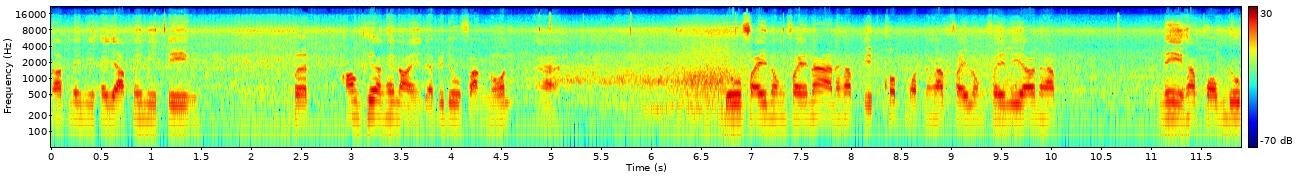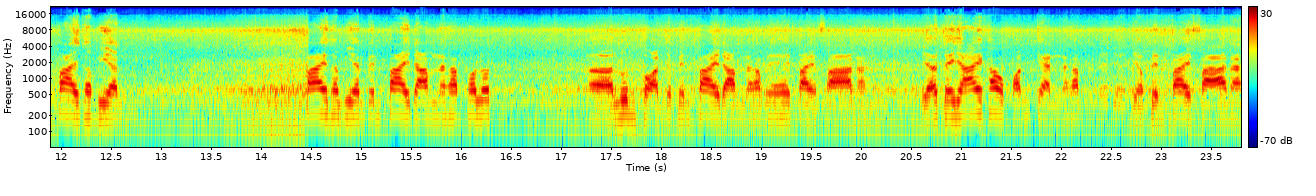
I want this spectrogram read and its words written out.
น็อตไม่มีขยับไม่มีตีงเปิดห้องเครื่องให้หน่อย เดี๋ยวไปดูฝั่งโน้นอ่าดูไฟนงไฟหน้านะครับ ติดครบหมดนะครับ ไฟลงไฟเลี้ยวนะครับ นี่ครับผมดูป้ายทะเบียน ป้ายทะเบียนเป็นป้ายดำนะครับ เพราะรถ รุ่นก่อนจะเป็นป้ายดำนะครับ ไม่ใช่ป้ายฟ้านะ เดี๋ยวจะย้ายเข้าขอนแก่นนะครับเดี๋ยวเดี๋ยวเป็นป้ายฟ้านะ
